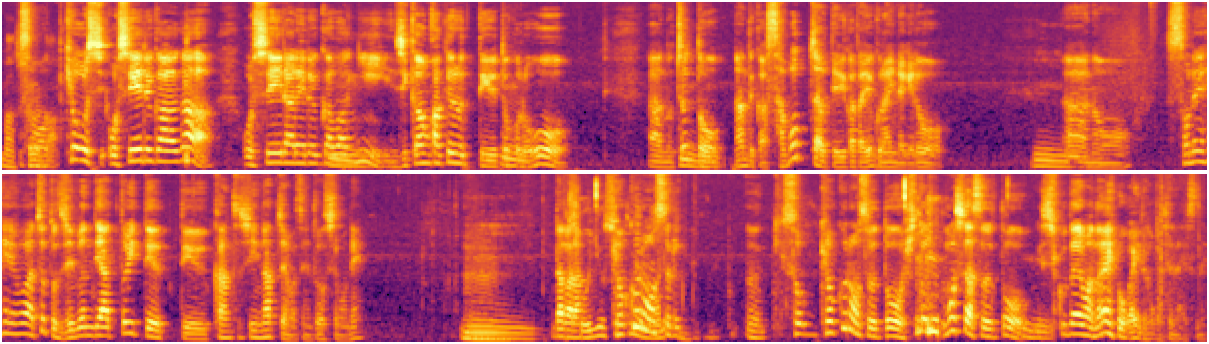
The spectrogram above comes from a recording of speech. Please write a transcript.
まあその。教師教える側が教えられる側に時間をかけるっていうところを、あのちょっと、なんていうかサボっちゃうっていう言い方はよくないんだけど、うんあのその辺はちょっと自分でやっといてっていう感じになっちゃいますねどうしてもね。ううんん。だから極論するうん、そ極論すると人 もしかするとうん宿題はない方がいいのかもしれないですね。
